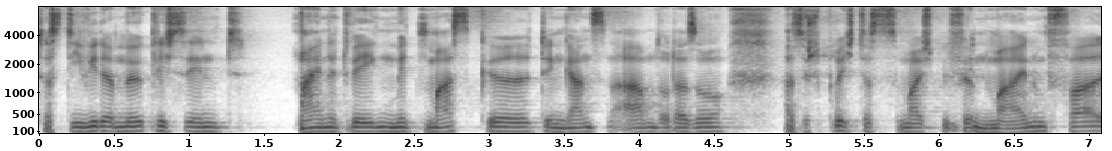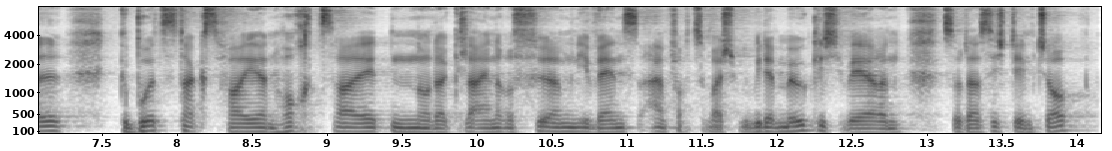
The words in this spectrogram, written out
dass die wieder möglich sind, meinetwegen mit Maske den ganzen Abend oder so. Also sprich, dass zum Beispiel für in meinem Fall Geburtstagsfeiern, Hochzeiten oder kleinere Firmen-Events einfach zum Beispiel wieder möglich wären, sodass ich den Job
